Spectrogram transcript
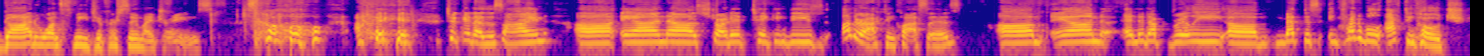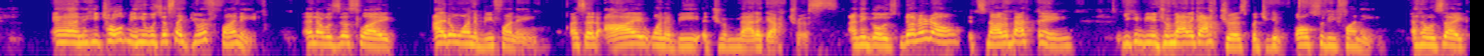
God wants me to pursue my dreams. So I took it as a sign uh, and uh, started taking these other acting classes um, and ended up really um, met this incredible acting coach. And he told me, he was just like, You're funny. And I was just like, I don't want to be funny. I said, I want to be a dramatic actress. And he goes, No, no, no, it's not a bad thing. You can be a dramatic actress, but you can also be funny. And I was like,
